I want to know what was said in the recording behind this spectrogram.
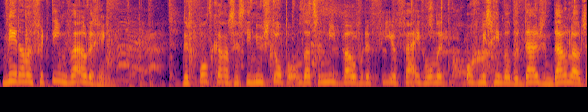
meer dan een vertienvoudiging. Dus podcasters die nu stoppen omdat ze niet boven de 400, 500 of misschien wel de 1000 downloads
